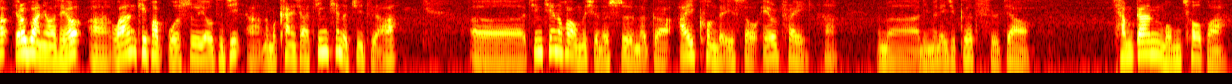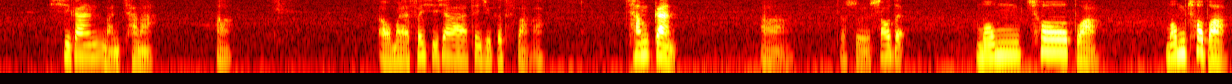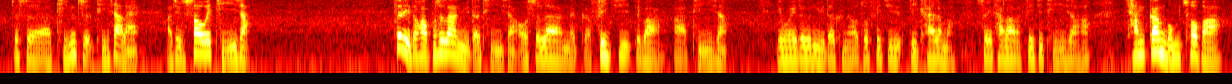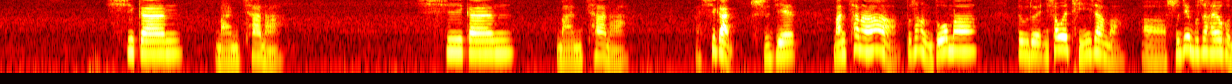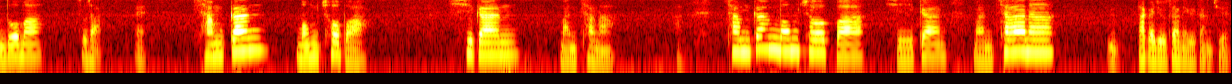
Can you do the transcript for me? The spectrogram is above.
好，여러분안녕하세요啊，玩 K-pop，我是柚子鸡啊。那么看一下今天的句子啊，呃，今天的话我们选的是那个 Icon 的一首 Airplane 啊。那么里面的一句歌词叫잠깐멈춰봐시간많잖아啊。啊，我们来分析一下这句歌词吧啊。잠깐啊，就是稍等。멈춰 봐。 멈춰 봐， 就是停止、停下来啊，就是稍微停一下。这里的话不是让女的停一下，而是让那个飞机，对吧？啊，停一下，因为这个女的可能要坐飞机离开了嘛，所以他让飞机停一下啊。잠깐멈춰 봐， 시간많잖 아， 시간많잖 아， 啊，시간时间，많잖 아， 不是很多吗？ 对不对？你稍微停一下嘛，啊，时间不是还有很多吗？是不是啊？哎，잠깐멈춰 봐， 시간많잖 아， 잠깐멈춰봐시간많잖 아， 嗯，大概就这样的一个感觉。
